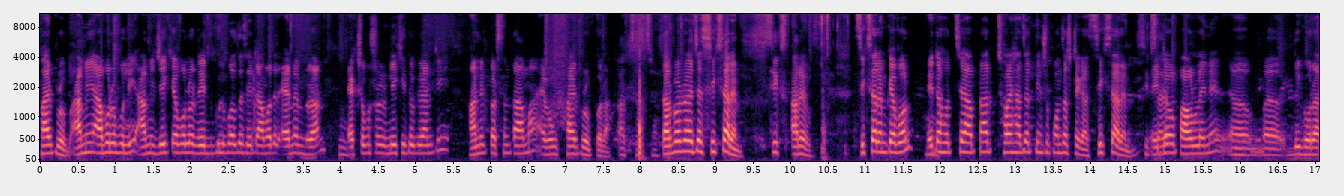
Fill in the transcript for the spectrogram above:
ফায়ার প্রুফ আমি আবারও বলি আমি যে কেবল রেটগুলো বলতেছি এটা আমাদের এম এম ব্রান্ড একশো বছর লিখিত গ্যারান্টি হান্ড্রেড পার্সেন্ট তামা এবং ফায়ার প্রুফ করা। আচ্ছা আচ্ছা। তারপর রয়েছে six R M 6 RM six R M cable এটা হচ্ছে আপনার ছয় হাজার তিনশো পঞ্চাশ টাকা সিক্স আর এম 6RM এটাও পাওয়ার লাইনে দুই ঘোড়া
